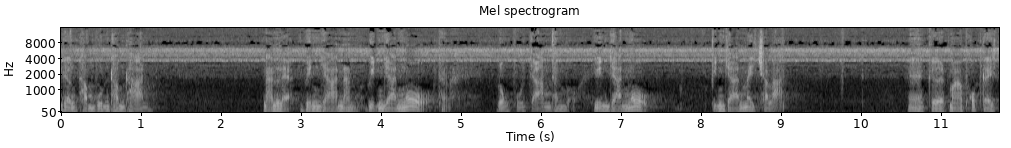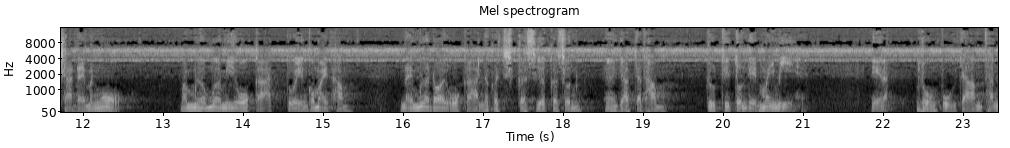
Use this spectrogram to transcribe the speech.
เรื่องทำบุญทำทาน นั่นแหละวิญญาณนั้น วิญญาณโง่หลวงปู่จามท่านบอก วิญญาณโง่ วิญญาณไม่ฉลาดเกิดมาพบใดชาติใดมันโง่มาเมื่อเมื่อมีโอกาสตัวเองก็ไม่ทำในเมื่อด้อยโอกาสแล้วก็กระเสือกกระสนอยากจะทำจุดที่ตนเองไม่มี นี่แหละหลวงปู่จามท่าน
